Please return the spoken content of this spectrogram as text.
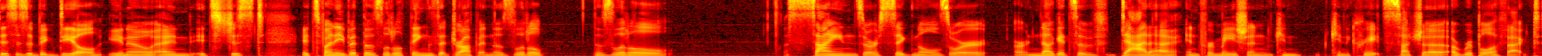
this is a big deal, you know? And it's just it's funny, but those little things that drop in, those little those little signs or signals or or nuggets of data information can can create such a, a ripple effect.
